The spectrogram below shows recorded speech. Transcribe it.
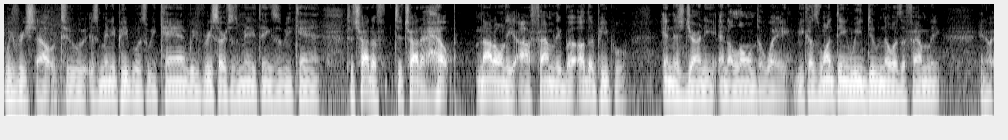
We've reached out to as many people as we can. We've researched as many things as we can to try to to try to help not only our family but other people in this journey and along the way. Because one thing we do know as a family, you know,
